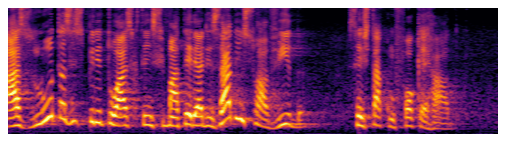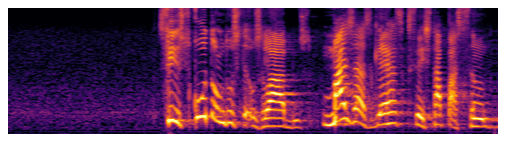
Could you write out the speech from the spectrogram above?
às lutas espirituais que têm se materializado em sua vida, você está com foco errado. Se escutam dos teus lábios mais as guerras que você está passando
